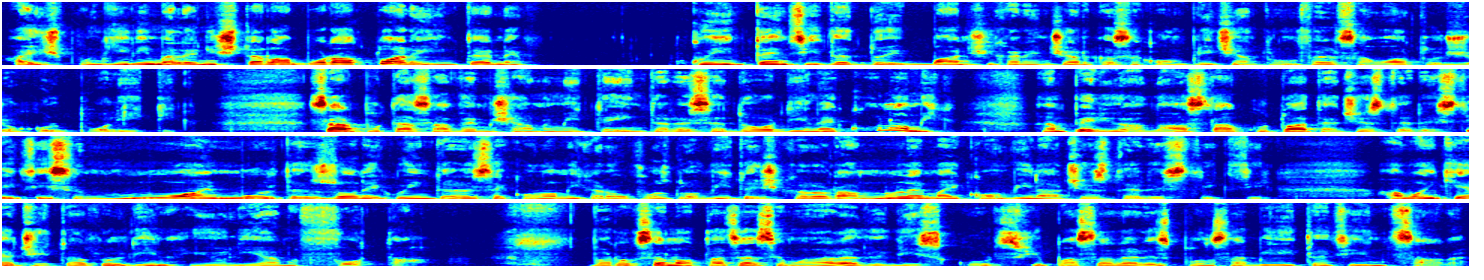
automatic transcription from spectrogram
Aici pun ghilimele niște laboratoare interne cu intenții de doi bani și care încearcă să complice într-un fel sau altul jocul politic. S-ar putea să avem și anumite interese de ordin economic. În perioada asta, cu toate aceste restricții, sunt mai multe zone cu interes economic care au fost lovite și cărora nu le mai convin aceste restricții. Am încheiat citatul din Iulian Fota. Vă rog să notați asemănarea de discurs și pasarea responsabilității în țară,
